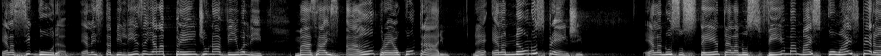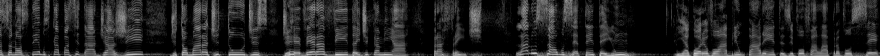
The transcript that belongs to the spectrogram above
Ela segura, ela estabiliza e ela prende o navio ali. Mas a, a âncora é o contrário, né? Ela não nos prende ela nos sustenta, ela nos firma, mas com a esperança nós temos capacidade de agir, de tomar atitudes, de rever a vida e de caminhar para frente. Lá no Salmo 71, e agora eu vou abrir um parêntese e vou falar para você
